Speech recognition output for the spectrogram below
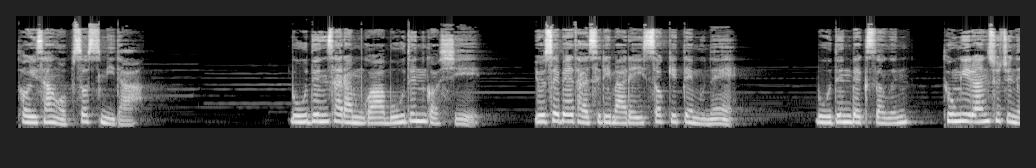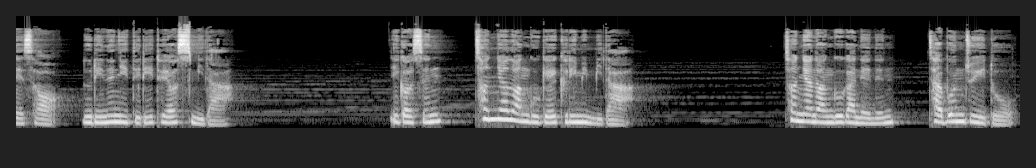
더 이상 없었습니다. 모든 사람과 모든 것이 요셉의 다스림 아래 있었기 때문에 모든 백성은 동일한 수준에서 누리는 이들이 되었습니다. 이것은 천년왕국의 그림입니다. 천년왕국 안에는 자본주의도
